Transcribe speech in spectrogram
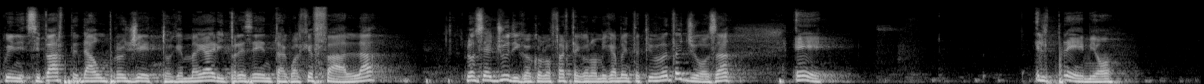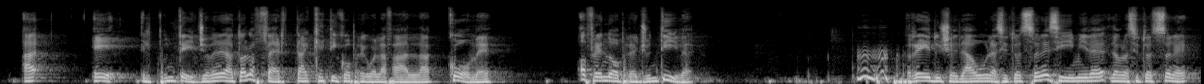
Quindi si parte da un progetto che magari presenta qualche falla, lo si aggiudica con l'offerta economicamente più vantaggiosa e il premio e il punteggio viene dato all'offerta che ti copre quella falla. Come? Offrendo opere aggiuntive. Reduce da una situazione simile, da una situazione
